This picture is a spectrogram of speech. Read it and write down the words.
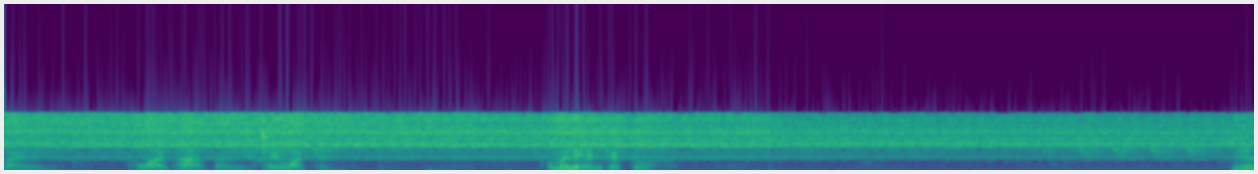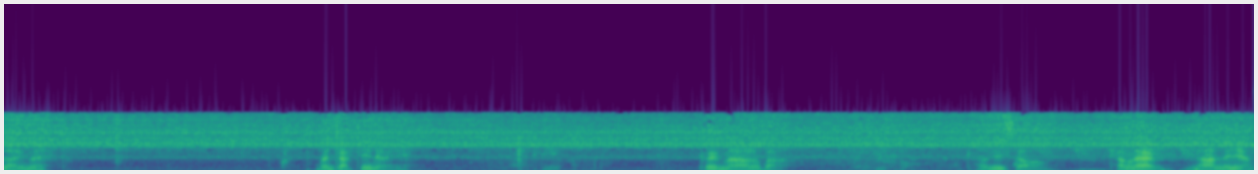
ไปถวายพระไปให้วัดกัน ก็ไม่ได้เห็นแก่ตัว มีอะไรไหมมันจากที่ไหน เคยมาหรือเปล่าครั้งที่สองครั้งแรกนานหรือยัง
